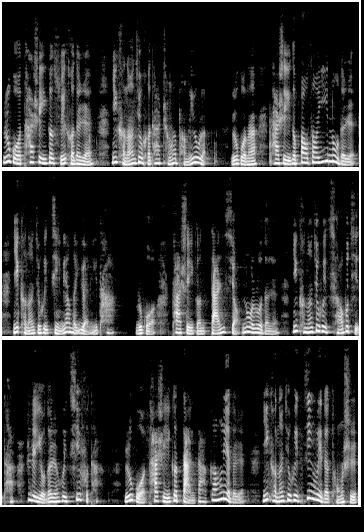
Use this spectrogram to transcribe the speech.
如果他是一个随和的人，你可能就和他成了朋友了；如果呢，他是一个暴躁易怒的人，你可能就会尽量的远离他；如果他是一个胆小懦弱的人，你可能就会瞧不起他，甚至有的人会欺负他；如果他是一个胆大刚烈的人，你可能就会敬畏的同时，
